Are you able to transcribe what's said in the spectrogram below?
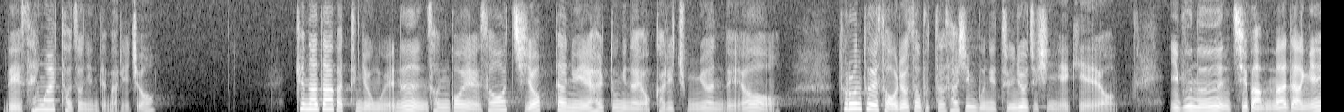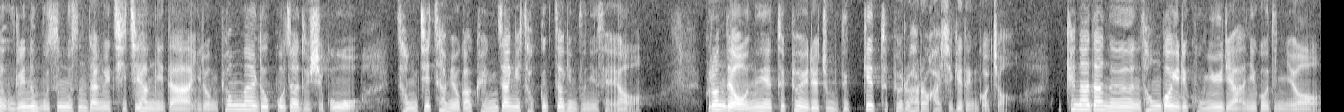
내 생활터전인데 말이죠. 캐나다 같은 경우에는 선거에서 지역 단위의 활동이나 역할이 중요한데요. 토론토에서 어려서부터 사신 분이 들려주신 얘기예요. 이분은 집 앞마당에 우리는 무슨 무슨 당을 지지합니다. 이런 편말도 꽂아두시고 정치 참여가 굉장히 적극적인 분이세요. 그런데 어느 해 투표일에 좀 늦게 투표를 하러 가시게 된 거죠. 캐나다는 선거일이 공휴일이 아니거든요.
